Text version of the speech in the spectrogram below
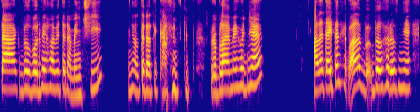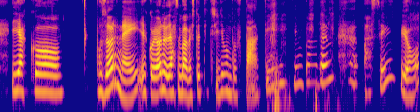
tak byl o dvě hlavy teda menší, měl teda ty kázeňské problémy hodně, ale tady ten ale byl hrozně jako pozornej, jako jo, no já jsem byla ve čtvrtý třídě, on byl v pátý tím pádem, asi, jo.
